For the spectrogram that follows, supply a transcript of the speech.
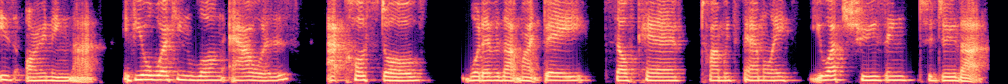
is owning that. If you're working long hours at cost of whatever that might be, self care, time with family, you are choosing to do that.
